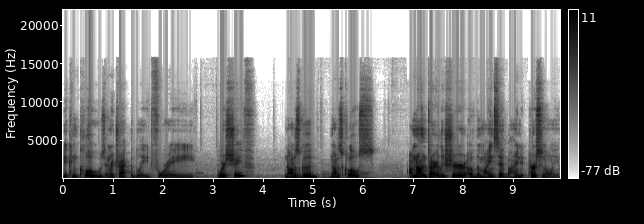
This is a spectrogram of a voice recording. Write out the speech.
it can close and retract the blade for a worse shave? Not as good, not as close? I'm not entirely sure of the mindset behind it personally,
